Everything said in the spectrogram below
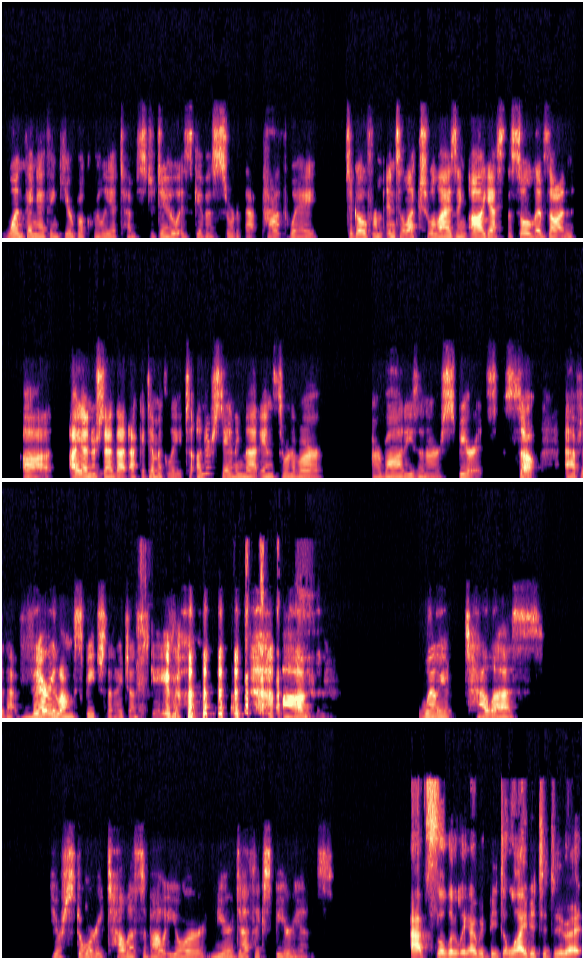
one thing I think your book really attempts to do is give us sort of that pathway to go from intellectualizing, oh yes, the soul lives on. Uh, I understand that academically, to understanding that in sort of our our bodies and our spirits. So, after that very long speech that I just gave, um, will you tell us your story? Tell us about your near death experience. Absolutely. I would be delighted to do it.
